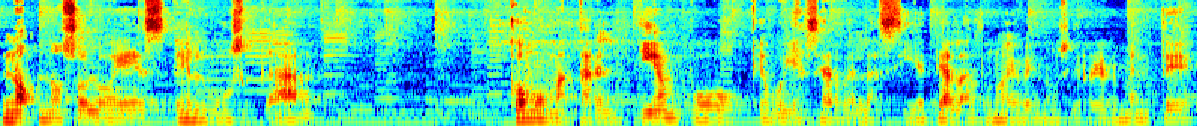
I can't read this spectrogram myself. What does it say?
no, no solo es el buscar cómo matar el tiempo, qué voy a hacer de las 7 a las 9, ¿no? Si realmente,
